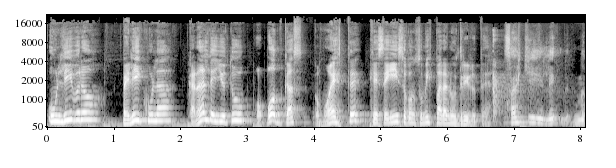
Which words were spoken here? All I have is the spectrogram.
Un libro, película, canal de YouTube o podcast como este que seguís o consumís para nutrirte. Sabes que le, no,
